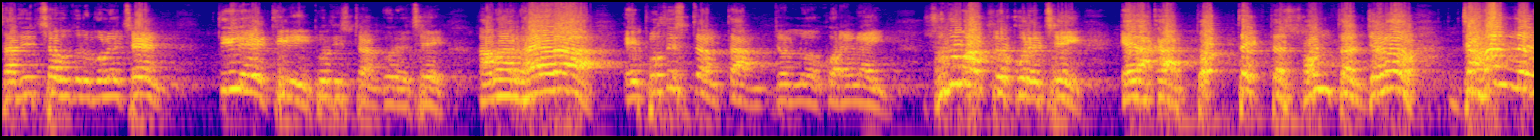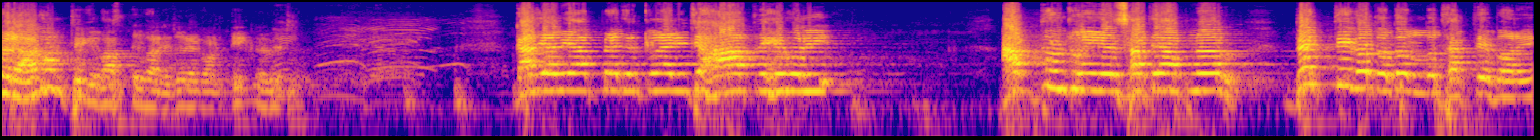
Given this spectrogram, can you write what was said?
সাজিদ সাহুদুর বলেছেন, তিলে তিলে প্রতিষ্ঠান করেছে। আমার ভাইয়েরা এই প্রতিষ্ঠান তার জন্য করে নাই। শুধুমাত্র করেছে এলাকার প্রত্যেকটা সন্তান যেন জাহান নামের আগুন থেকে বাঁচতে পারে। কাজে আমি আপনাদের ক্লাইন্টে হাত রেখে বলি, আব্দুল জলিলের সাথে আপনার ব্যক্তিগত দ্বন্দ্ব থাকতে পারে,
